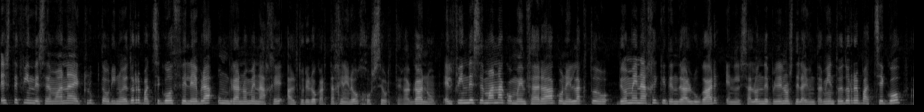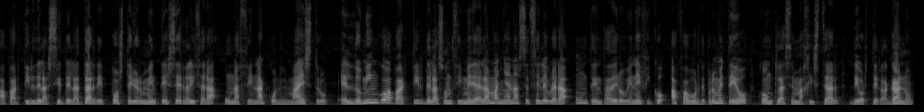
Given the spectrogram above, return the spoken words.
Este fin de semana el Club Taurino de Torre Pacheco celebra un gran homenaje al torero cartagenero José Ortega Cano. El fin de semana comenzará con el acto de homenaje que tendrá lugar en el Salón de Plenos del Ayuntamiento de Torre Pacheco a partir de las 7 de la tarde. Posteriormente se realizará una cena con el maestro. El domingo a partir de las 11 y media de la mañana se celebrará un tentadero benéfico a favor de Prometeo con clase magistral de Ortega Cano.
